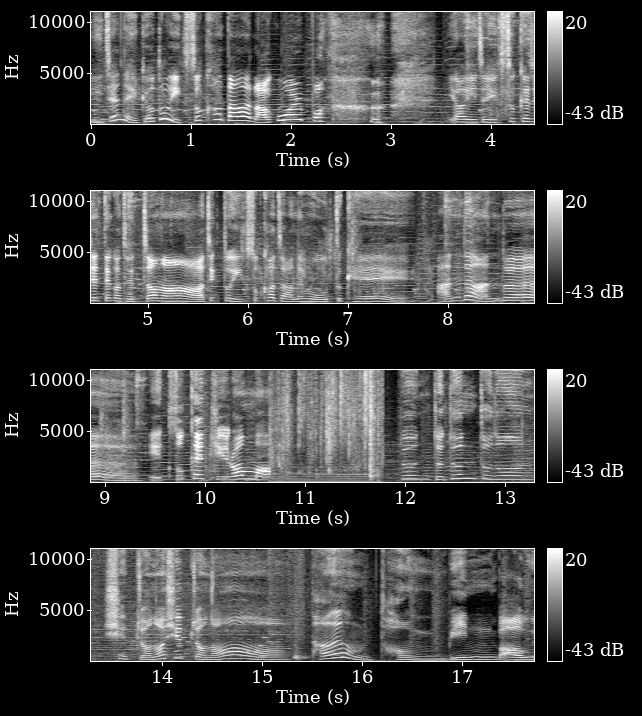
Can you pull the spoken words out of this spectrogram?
이젠 애교도 익숙하다라고 할 뻔. 야 이제 익숙해질 때가 됐잖아. 아직도 익숙하지 않으면 어떡해. 안돼 안돼. 익숙해지란 말. 뚠뚜둔뚜둔. 쉽잖아 쉽잖아 다음 덩빈바위.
